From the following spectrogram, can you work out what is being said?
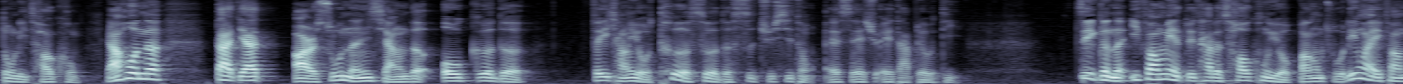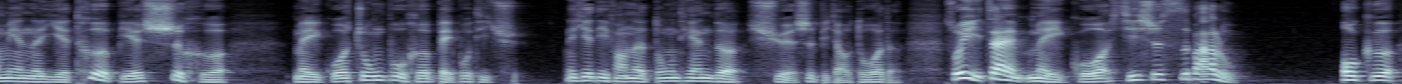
动力操控。然后呢，大家耳熟能详的讴歌的非常有特色的四驱系统 SHAWD，这个呢，一方面对它的操控有帮助，另外一方面呢，也特别适合美国中部和北部地区。那些地方呢，冬天的雪是比较多的，所以在美国，其实斯巴鲁、讴歌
